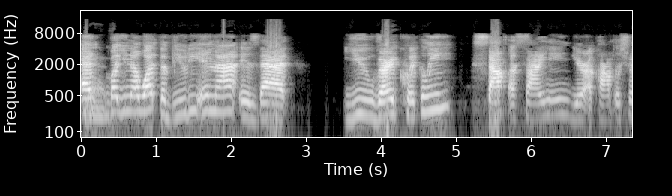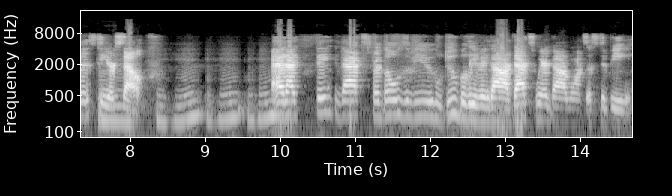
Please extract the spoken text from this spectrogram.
And yes. but you know what? The beauty in that is that you very quickly stop assigning your accomplishments to yourself. Mm-hmm, mm-hmm, mm-hmm, and I think that's for those of you who do believe in God, that's where God wants us to be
